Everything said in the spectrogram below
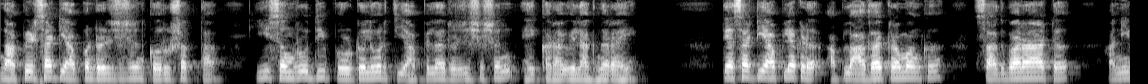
नापेडसाठी आपण रजिस्ट्रेशन करू शकता. ई समृद्धी पोर्टलवरती आपल्याला रजिस्ट्रेशन हे करावे लागणार आहे. त्यासाठी आपल्याकडं आपला आधार क्रमांक सात बारा आठ आणि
